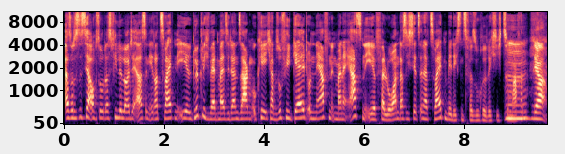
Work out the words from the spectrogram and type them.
Also das ist ja auch so, dass viele Leute erst in ihrer zweiten Ehe glücklich werden, weil sie dann sagen, okay, ich habe so viel Geld und Nerven in meiner ersten Ehe verloren, dass ich es jetzt in der zweiten wenigstens versuche richtig zu machen. ja.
